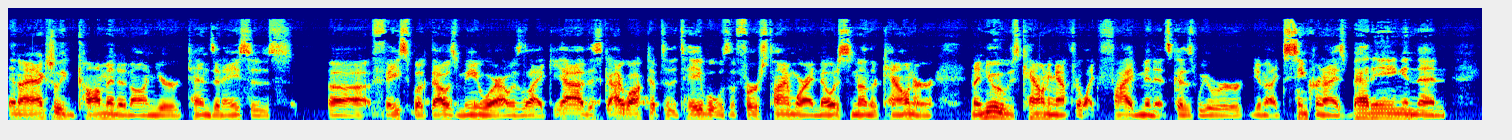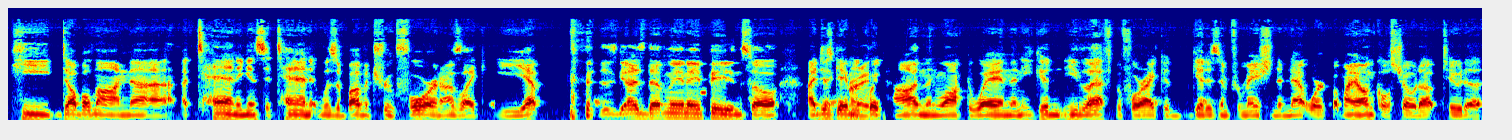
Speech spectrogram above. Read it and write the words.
And I actually commented on your tens and aces uh, Facebook. That was me, where I was like, "Yeah, this guy walked up to the table. It was the first time where I noticed another counter, and I knew he was counting after like five minutes because we were, you know, like synchronized betting, and then." He doubled on uh, a ten against a ten. It was above a true four, and I was like, "Yep, this guy's definitely an AP." And so I just gave him Right. a quick nod and then walked away. And then he couldn't. He left before I could get his information to network. But my uncle showed up too to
